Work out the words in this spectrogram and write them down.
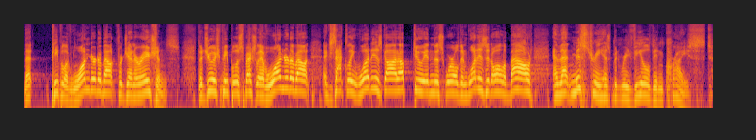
that people have wondered about for generations. The Jewish people, especially, have wondered about exactly what is God up to in this world and what is it all about. And that mystery has been revealed in Christ.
